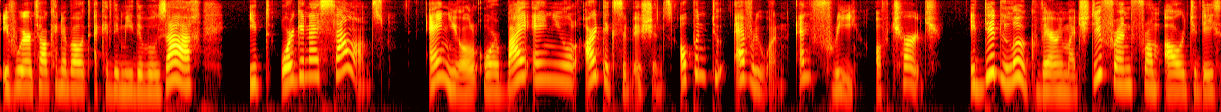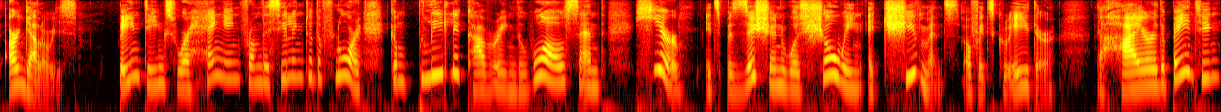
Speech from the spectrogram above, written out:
If we are talking about Académie des Beaux-Arts, it organized salons, annual or biannual art exhibitions open to everyone and free of charge. It did look very much different from our today's art galleries. Paintings were hanging from the ceiling to the floor, completely covering the walls, and here its position was showing achievements of its creator. The higher the painting,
